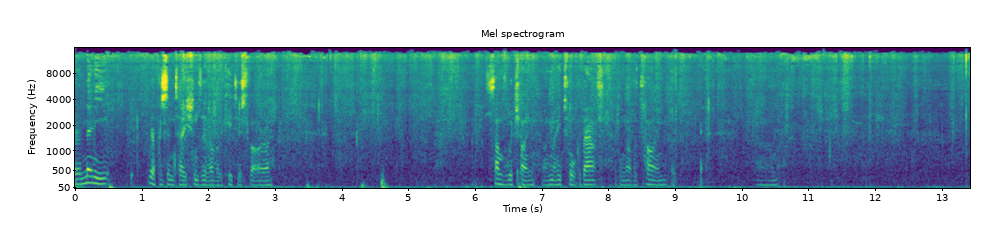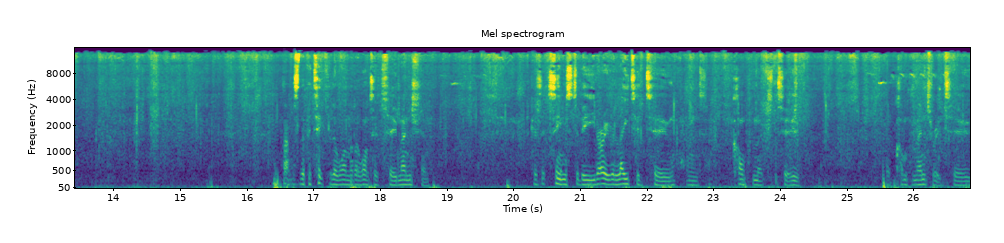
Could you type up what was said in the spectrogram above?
There are many representations of Avalokiteshvara, some of which I, I may talk about at another time, but um, that was the particular one that I wanted to mention because it seems to be very related to and complement to, complementary to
